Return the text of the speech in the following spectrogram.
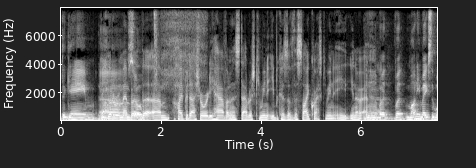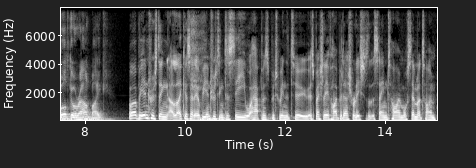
the game. You've uh, got to remember so, that um, Hyperdash already have an established community because of the SideQuest community, you know. And yeah, but but money makes the world go round, Mike. Well, it'll be interesting. Uh, like I said, it'll be interesting to see what happens between the two, especially if Hyperdash releases at the same time or similar time,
